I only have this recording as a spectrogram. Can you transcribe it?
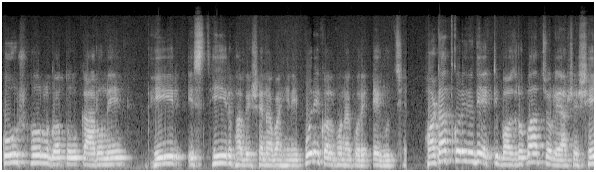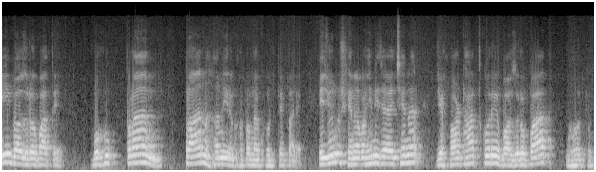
কৌশলগত কারণে ধীর, স্থিরভাবে সেনাবাহিনী পরিকল্পনা করে এগুচ্ছে। হঠাৎ করে যদি একটি বজ্রপাত চলে আসে, সেই বজ্রপাতে বহু প্রাণ, প্রাণহানির ঘটনা ঘটতে পারে। এই জন্য সেনাবাহিনী চাইছে না যে হঠাৎ করে বজ্রপাত ঘটুক।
